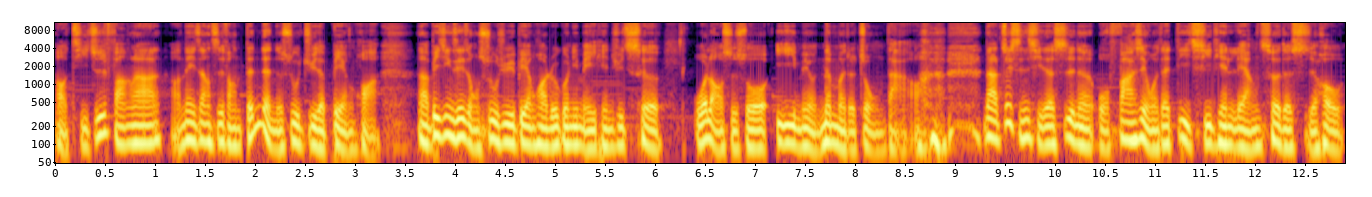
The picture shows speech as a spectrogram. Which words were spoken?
哦体脂肪啦、啊内脏脂肪等等的数据的变化。那毕竟这种数据变化，如果你每一天去测，我老实说意义没有那么的重大哦。那最神奇的是呢，我发现我在第七天量测的时候，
